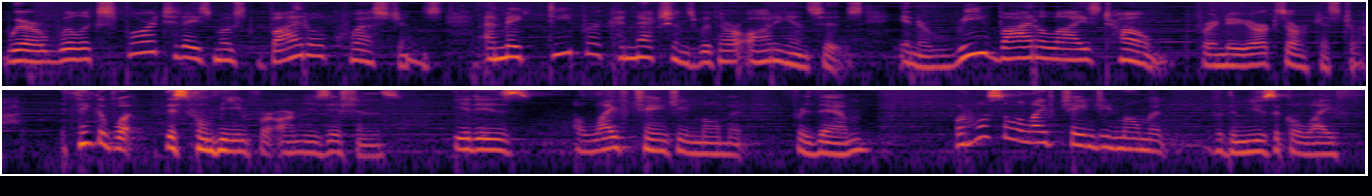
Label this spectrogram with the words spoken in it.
where we'll explore today's most vital questions and make deeper connections with our audiences in a revitalized home for New York's orchestra. Think of what this will mean for our musicians. It is a life changing moment for them, but also a life changing moment for the musical life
